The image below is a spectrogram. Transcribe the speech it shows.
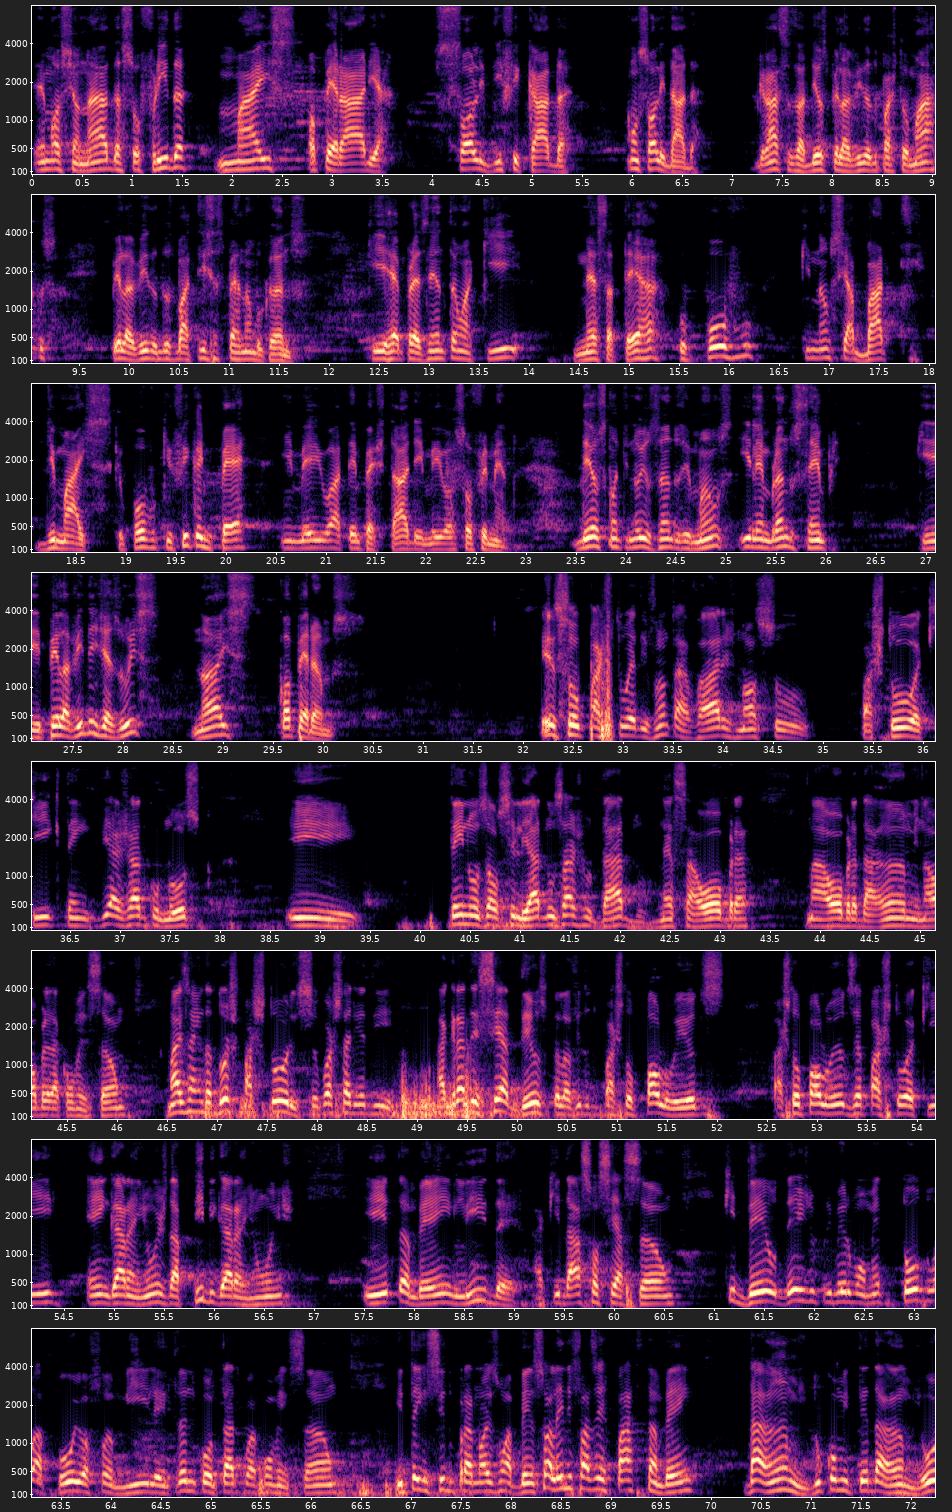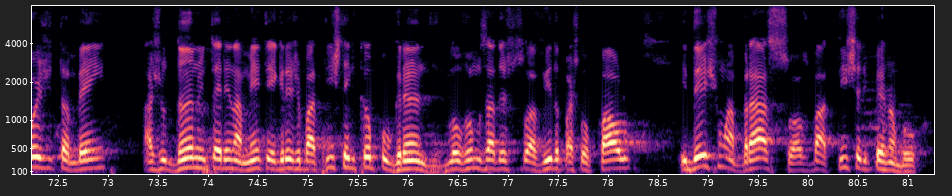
emocionada, sofrida, mas operária, solidificada consolidada. Graças a Deus pela vida do pastor Marcos, pela vida dos batistas pernambucanos, que representam aqui nessa terra o povo que não se abate demais, que o povo que fica em pé em meio à tempestade, em meio ao sofrimento. Deus continue usando os irmãos e lembrando sempre que pela vida em Jesus nós cooperamos. Eu sou o pastor Edvan Tavares, nosso pastor aqui que tem viajado conosco e tem nos auxiliado, nos ajudado nessa obra, na obra da AME, na obra da convenção. Mas ainda dois pastores, eu gostaria de agradecer a Deus pela vida do pastor Paulo Eudes. Pastor Paulo Eudes é pastor aqui em Garanhuns, da PIB Garanhuns, e também líder aqui da associação que deu desde o primeiro momento todo o apoio à família, entrando em contato com a convenção, e tem sido para nós uma benção, além de fazer parte também da AME, do comitê da AME. Hoje também ajudando interinamente a Igreja Batista em Campo Grande. Louvamos a Deus por sua vida, pastor Paulo, e deixo um abraço aos batistas de Pernambuco.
